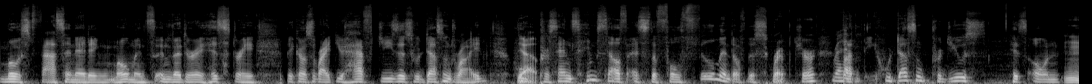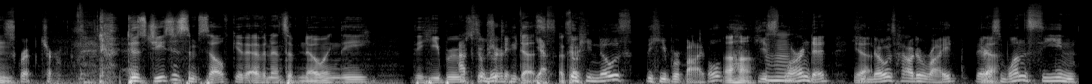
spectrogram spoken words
most fascinating moments in literary history because, right, you have Jesus who doesn't write, who Yeah. presents himself as the fulfillment of the scripture, Right. but who doesn't produce his own Mm. scripture. Does Jesus himself give evidence of knowing the the Hebrew Absolutely. scripture? He does. Yes. Okay. So he knows the Hebrew Bible. Uh-huh. He's learned it. He Yeah. knows how to write. There's Yeah. one scene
